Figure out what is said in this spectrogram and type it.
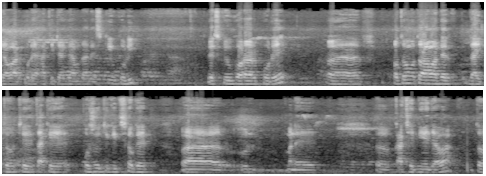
যাওয়ার পরে হাতিটাকে আমরা রেস্কিউ করি। রেস্কিউ করার পরে প্রথমত আমাদের দায়িত্ব হচ্ছে তাকে পশু চিকিৎসকের মানে কাছে নিয়ে যাওয়া। তো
